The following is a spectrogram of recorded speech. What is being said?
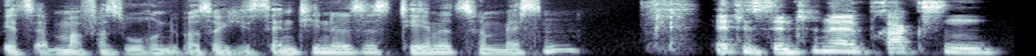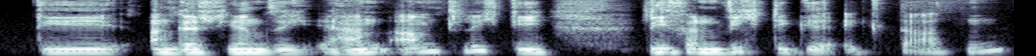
jetzt mal versuchen, über solche Sentinel-Systeme zu messen? Ja, die Sentinel-Praxen, die engagieren sich ehrenamtlich, die liefern wichtige Eckdaten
